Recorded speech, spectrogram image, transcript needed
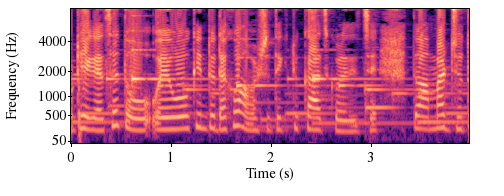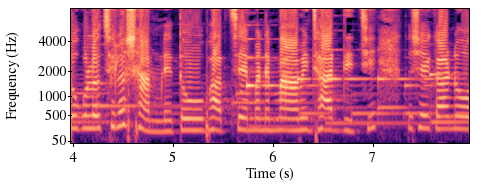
উঠে গেছে, তো ও কিন্তু দেখো আমার সাথে একটু কাজ করে দিচ্ছে। তো আমার জুতোগুলো ছিল সামনে, তো ও ভাবছে মানে মা, আমি ঝাড় দিচ্ছি। তো সেই কারণে ও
